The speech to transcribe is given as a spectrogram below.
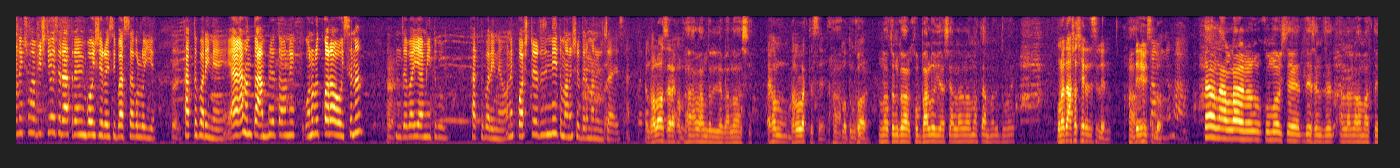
অনেক সময় বৃষ্টি হয়েছে রাত্রে আমি বসে রয়েছি বাচ্চাগুলো ইয়ে তাই? থাকতে পারি না এখন তো আমরা তো অনেক অনুরোধ করা হয়েছে না হ্যাঁ। যে ভাই আমি একটু থাকতে পারি না অনেক কষ্টের জন্যই তো মানুষের দ্বারা মানুষ যায়। ভালো আছেন এখন? হ্যাঁ, আলহামদুলিল্লাহ ভালো আছি। এখন ভালো লাগতেছে? নতুন ঘর? নতুন ঘর খুব ভালোই আছে। আল্লাহর রহমতে আপনাকে দোয়াই মনে হয় আশা ছেড়ে দিছিলেন। দেরি হয়েছিল? এখন আল্লাহর হুকুম হয়েছে দিয়েছেন যে আল্লাহর রহমতে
